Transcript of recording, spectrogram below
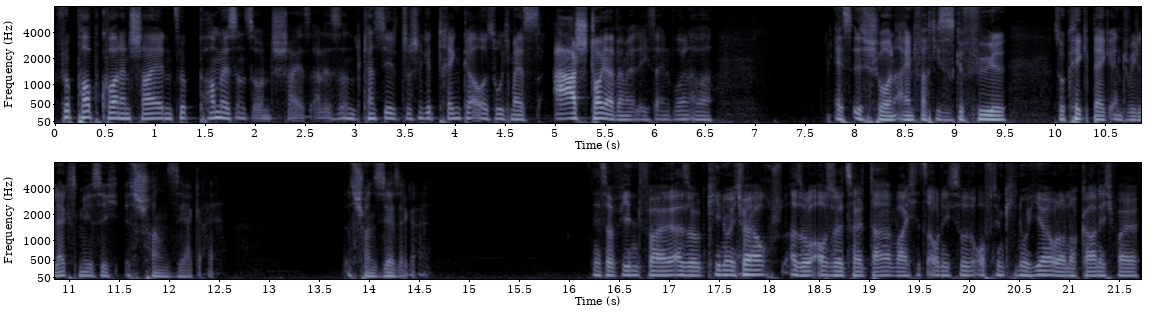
für Popcorn entscheiden, für Pommes und so und Scheiß alles und kannst dir zwischen Getränke aussuchen. Ich meine, das ist arschteuer, wenn wir ehrlich sein wollen, aber es ist schon einfach dieses Gefühl, so Kickback and Relax mäßig, ist schon sehr geil. Ist schon sehr, sehr geil. Ist auf jeden Fall, also Kino, ich war auch, also außer der Zeit da, war ich jetzt auch nicht so oft im Kino hier oder noch gar nicht, weil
